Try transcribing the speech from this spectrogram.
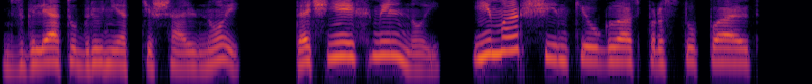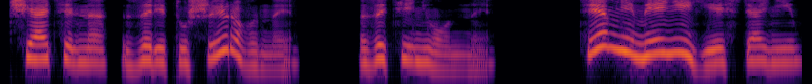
Взгляд у брюнетки шальной, точнее хмельной, и морщинки у глаз проступают, тщательно заретушированные, затененные. Тем не менее есть они.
